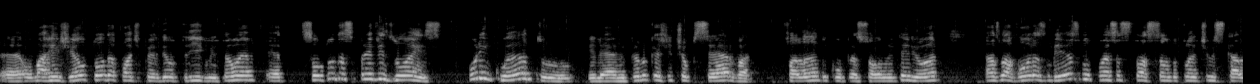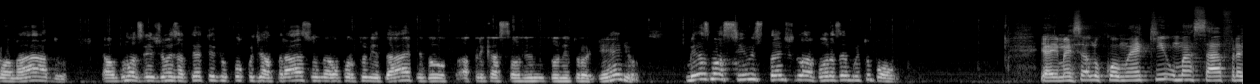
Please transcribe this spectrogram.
é, uma região toda pode perder o trigo. Então, é, é, são todas previsões. Por enquanto, Guilherme, pelo que a gente observa falando com o pessoal no interior, as lavouras, mesmo com essa situação do plantio escalonado, algumas regiões até teve um pouco de atraso na oportunidade da aplicação do nitrogênio, mesmo assim o estande de lavouras é muito bom. E aí, Marcelo, como é que uma safra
